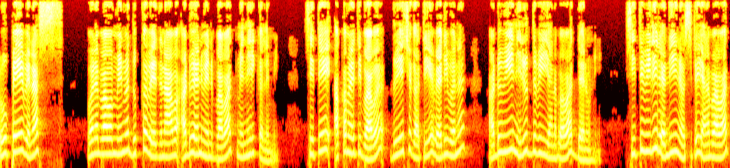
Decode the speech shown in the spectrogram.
රූපේ වෙනස් වන බව මෙන්ම දුක් වේදනාව අඩු යන වෙන බවත් මෙනෙහි කළෙමි. සිතේ අකමැති බව, ද්වේෂ ගතිය වැඩි වන අඩු වී නිරුද්ධ වී යන බවත් දැනුනි. සිතවිලි රැඳී නොසිට යන බවත්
